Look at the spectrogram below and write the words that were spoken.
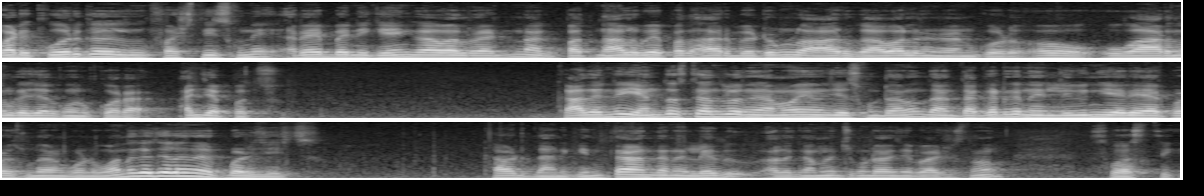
వాడి కోరికలు ఫస్ట్ తీసుకుని అరే బై నీకు ఏం కావాలరా అంటే నాకు పద్నాలుగు బై పదహారు బెడ్రూమ్లు ఆరు కావాలని అనుకోడు. ఓ ఒక ఆరు వందల గజాలు కొనుక్కోరా అని చెప్పచ్చు. కాదండి ఎంత వస్తే అందులో నేను అన్వయం చేసుకుంటాను దానికి తగ్గట్టుగా నేను లివింగ్ ఏరియా ఏర్పాటు అనుకోండి వంద గజాలను ఏర్పాటు చేయొచ్చు. కాబట్టి దానికి ఇంత అంతనే లేదు అది గమనించుకుంటామని చెప్పి ఆశిస్తున్నాం. స్వస్తి.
